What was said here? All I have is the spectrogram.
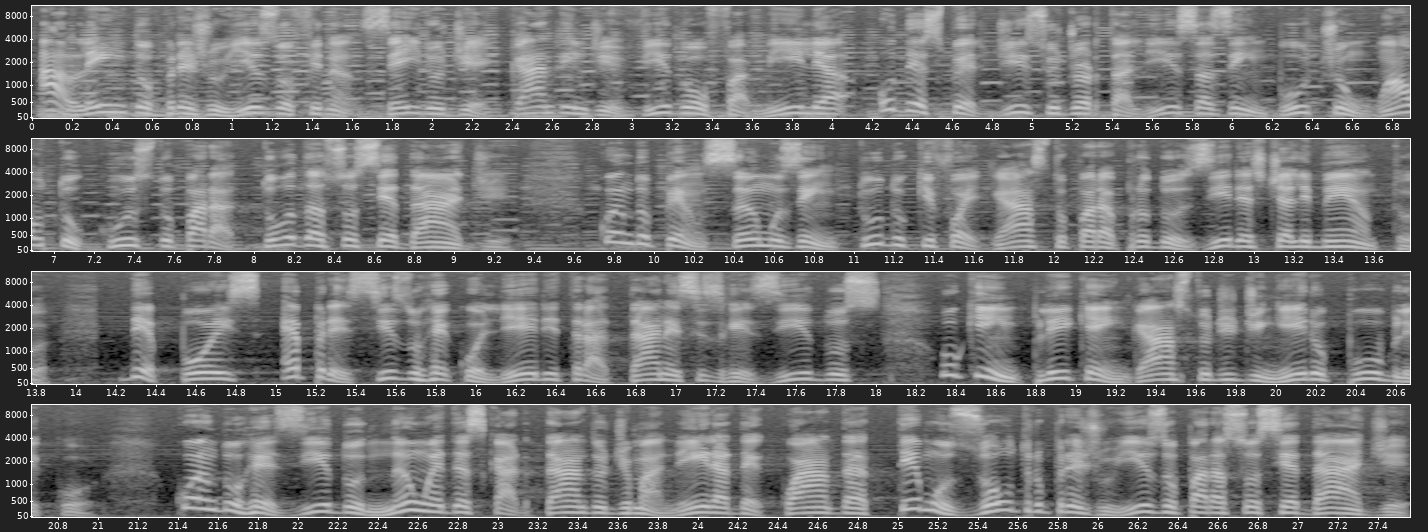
Além do prejuízo financeiro de cada indivíduo ou família, o desperdício de hortaliças embute um alto custo para toda a sociedade quando pensamos em tudo que foi gasto para produzir este alimento. Depois, é preciso recolher e tratar esses resíduos, o que implica em gasto de dinheiro público. Quando o resíduo não é descartado de maneira adequada, temos outro prejuízo para a sociedade,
